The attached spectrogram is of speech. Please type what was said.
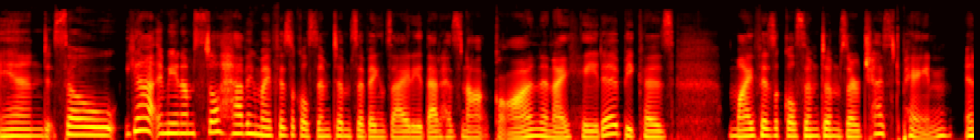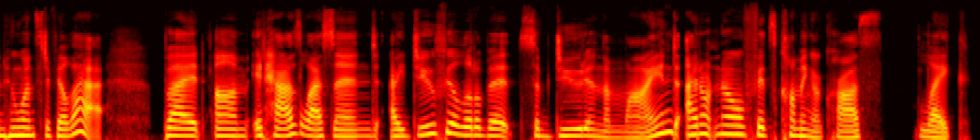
and so, yeah, I mean, I'm still having my physical symptoms of anxiety. That has not gone. And I hate it because my physical symptoms are chest pain. And who wants to feel that? But um, it has lessened. I do feel a little bit subdued in the mind. I don't know if it's coming across like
